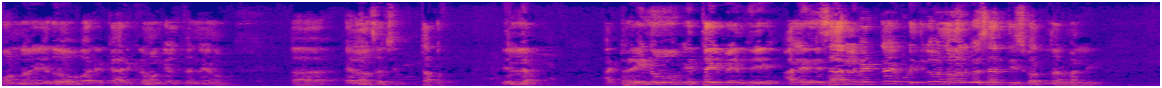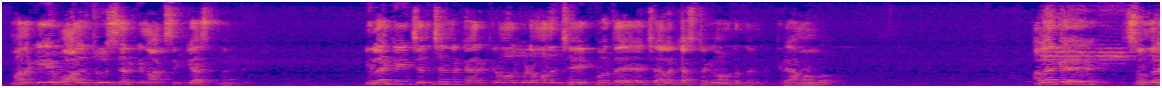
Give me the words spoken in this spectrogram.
మొన్న ఏదో వారి కార్యక్రమంకి వెళ్తే నేను వెళ్ళాల్సి వచ్చింది. తప్పదు. వెళ్ళాం. ఆ డ్రైన్ ఎత్తైపోయింది. వాళ్ళు ఎన్నిసార్లు పెట్టినా ఇప్పుడు ఇదిగో నాలుగోసారి తీసుకొస్తున్నారు మళ్ళీ. మనకి వాళ్ళు చూసేసరికి నాకు సిగ్గేస్తుందండి. ఇలాంటి చిన్న చిన్న కార్యక్రమాలు కూడా మనం చేయకపోతే చాలా కష్టంగా ఉంటుందండి గ్రామంలో. అలాగే Sundara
